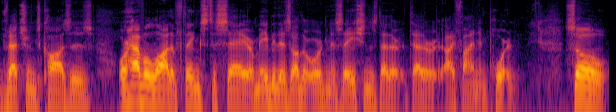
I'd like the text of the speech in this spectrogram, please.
veterans causes or have a lot of things to say, or maybe there's other organizations that are, that are I find important. So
